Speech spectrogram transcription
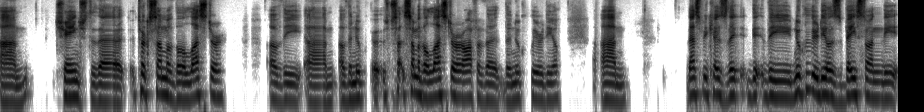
um, changed the took some of the luster of the um, of the nu- uh, some of the luster off of the the nuclear deal. Um, that's because the, the, the nuclear deal is based on the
